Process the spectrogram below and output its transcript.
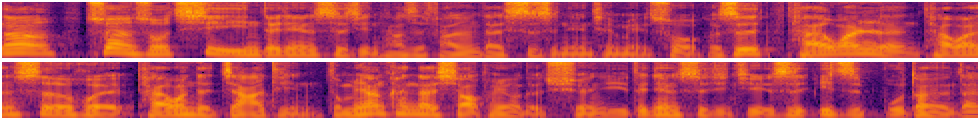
那虽然说弃婴这件事情它是发生在四十年前没错，可是台湾人、台湾社会、台湾的家庭怎么样看待小朋友的权益这件事情，其实是一直不断的在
